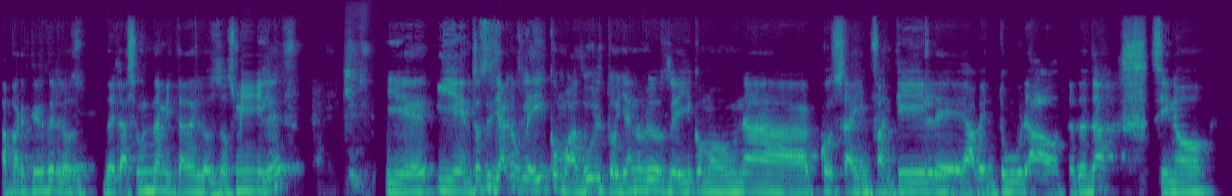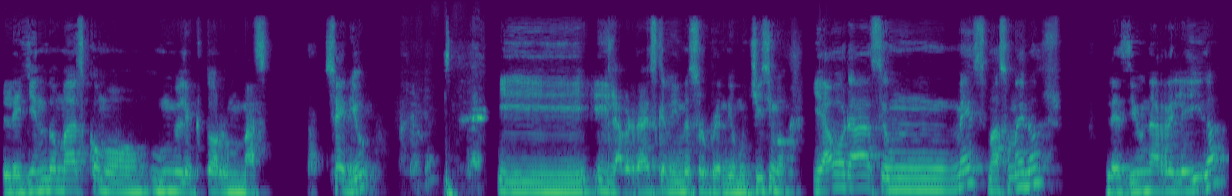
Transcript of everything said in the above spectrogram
a partir de los de la segunda mitad de los 2000 y, y, entonces ya los leí como adulto, ya no los leí como una cosa infantil, eh, aventura o ta, sino leyendo más como un lector más serio. Y, y, la verdad es que a mí me sorprendió muchísimo. Y ahora, hace un mes más o menos, les di una releída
